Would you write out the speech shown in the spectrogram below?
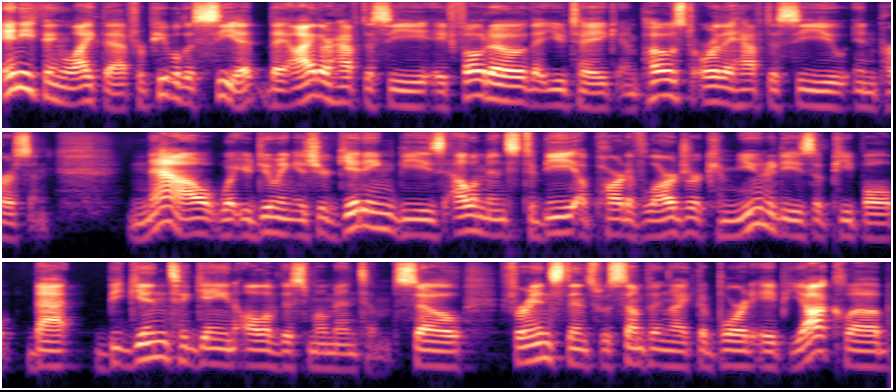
anything like that, for people to see it, they either have to see a photo that you take and post or they have to see you in person. Now, what you're doing is you're getting these elements to be a part of larger communities of people that begin to gain all of this momentum. So, for instance, with something like the Bored Ape Yacht Club,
